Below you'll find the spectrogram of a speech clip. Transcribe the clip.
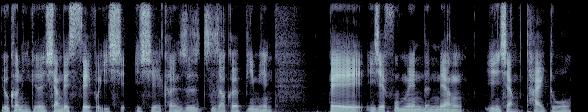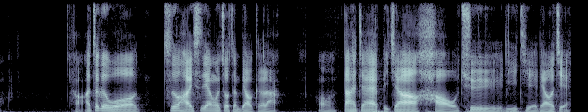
有可能你可以相对 safe 一些一些，可能是至少可以避免被一些负面能量影响太多。好啊，这个我之后还是一样会做成表格啦，哦，大家也比较好去理解了解。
